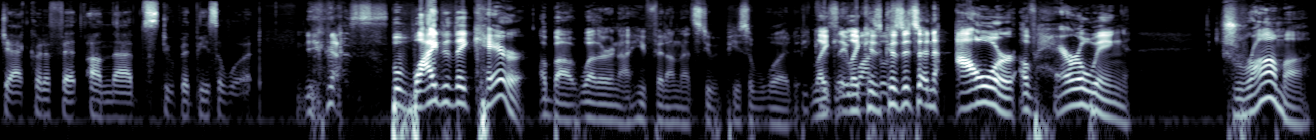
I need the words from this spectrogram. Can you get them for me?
Jack could have fit on that stupid piece of wood. Yes. But why do they care about whether or not he fit on that stupid piece of wood? Because like, they like, want because those- it's an hour of harrowing drama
